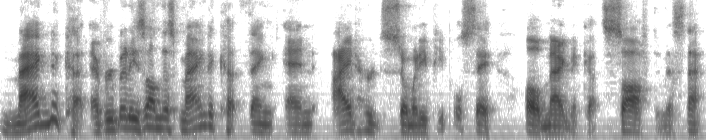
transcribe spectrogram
Magna Cut. Everybody's on this Magna Cut thing, and I'd heard so many people say, "Oh, Magna Cut's soft and this and that."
